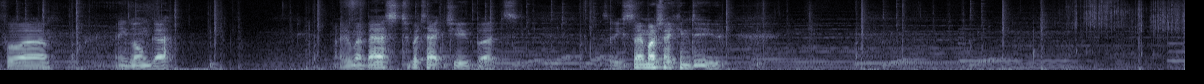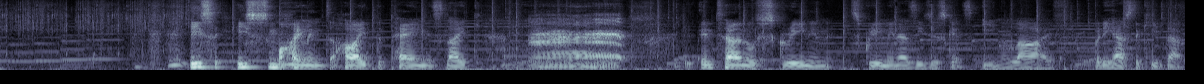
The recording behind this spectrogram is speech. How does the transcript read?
for uh, any longer. I do my best to protect you, but there's only so much I can do. he's he's smiling to hide the pain. It's like internal screaming, screaming as he just gets eaten alive. But he has to keep that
